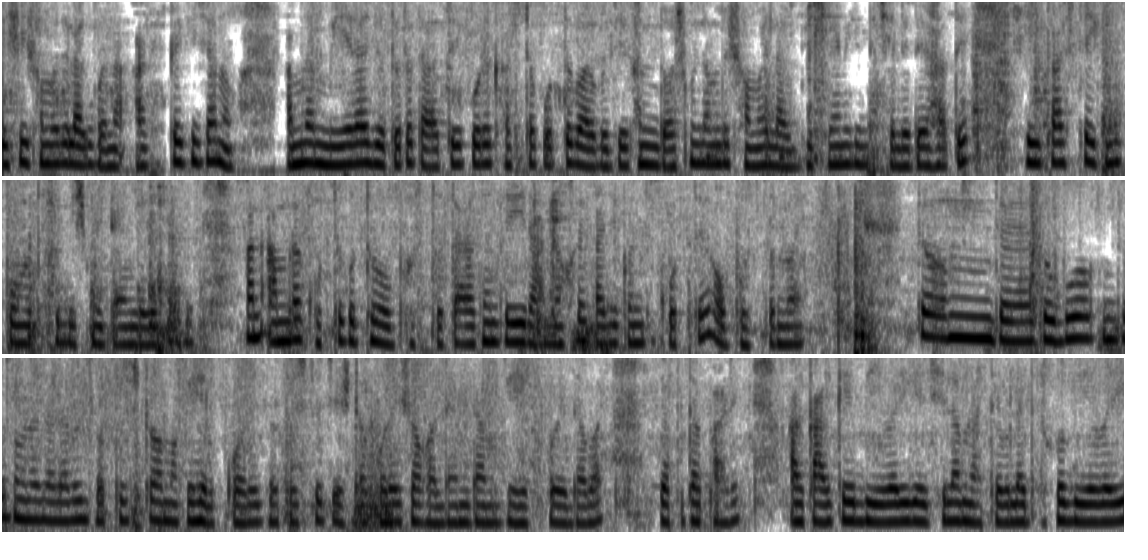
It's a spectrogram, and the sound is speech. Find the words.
বেশি সময় তো লাগবে না। আরেকটা কি জানো? আমরা মেয়েরা যতটা তাড়াতাড়ি করে কাজটা করতে পারব, যেখানে দশ মিনিট আমাদের সময় লাগবে, সেখানে কিন্তু ছেলেদের হাতে সেই কাজটা এখানে পনেরো থেকে বিশ মিনিট টাইম লেগে যাবে। কারণ আমরা করতে করতে অভ্যস্ত, তারা কিন্তু এই রান্নাঘরের কাজে কিন্তু করতে অভ্যস্ত নয়। তো তবুও কিন্তু তোমরা দাদাভাই যথেষ্ট আমাকে হেল্প করে, যথেষ্ট চেষ্টা করে সকাল টাইমটা আমাকে হেল্প করে দেওয়ার যতটা পারে। আর কালকে বিয়েবাড়ি গেছিলাম, রাত্রেবেলা দেখো বিয়েবাড়ি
